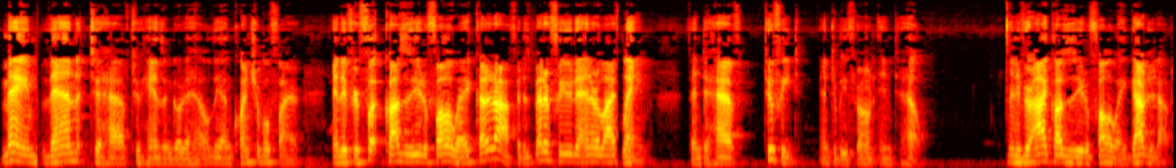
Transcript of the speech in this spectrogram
Maimed, than to have two hands and go to hell, the unquenchable fire. And if your foot causes you to fall away, cut it off. It is better for you to enter life lame than to have two feet and to be thrown into hell. And if your eye causes you to fall away, gouge it out.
